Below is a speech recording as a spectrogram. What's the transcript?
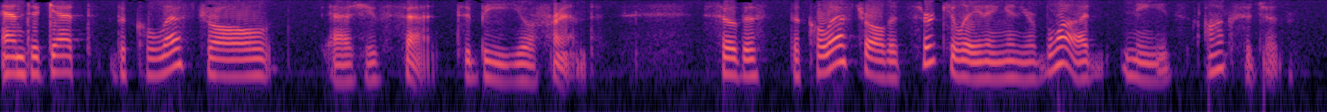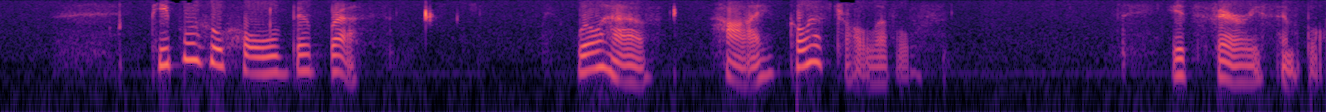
and to get the cholesterol, as you've said, to be your friend. So the, the cholesterol that's circulating in your blood needs oxygen. People who hold their breath will have high cholesterol levels. It's very simple.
